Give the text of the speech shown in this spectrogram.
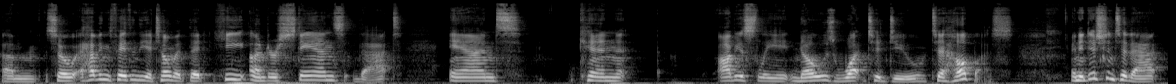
Um, so having faith in the atonement that he understands that and can obviously knows what to do to help us. In addition to that,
